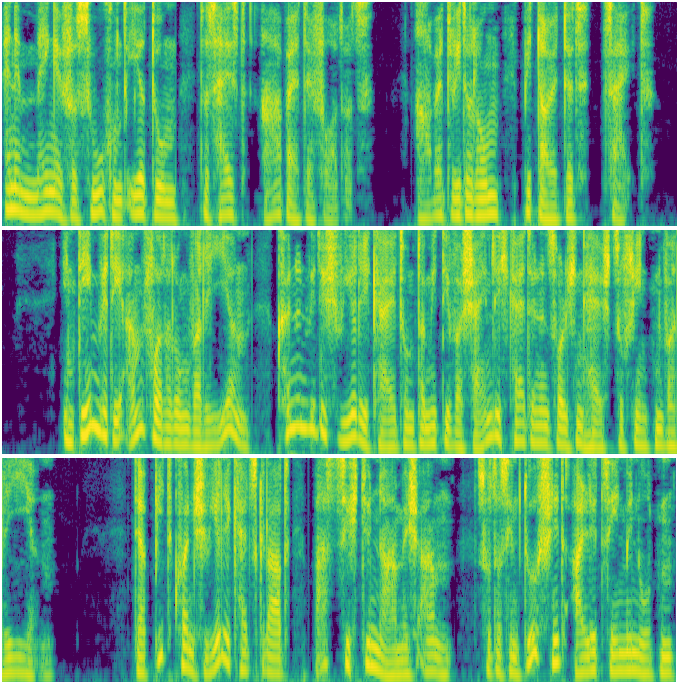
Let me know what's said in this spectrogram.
eine Menge Versuch und Irrtum, das heißt Arbeit erfordert. Arbeit wiederum bedeutet Zeit. Indem wir die Anforderung variieren, können wir die Schwierigkeit und damit die Wahrscheinlichkeit, einen solchen Hash zu finden, variieren. Der Bitcoin-Schwierigkeitsgrad passt sich dynamisch an, so dass im Durchschnitt alle 10 Minuten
